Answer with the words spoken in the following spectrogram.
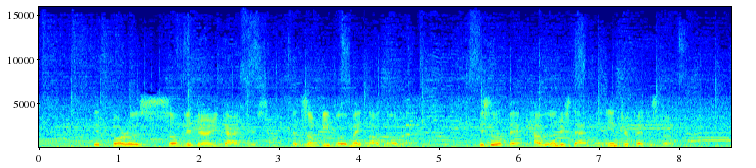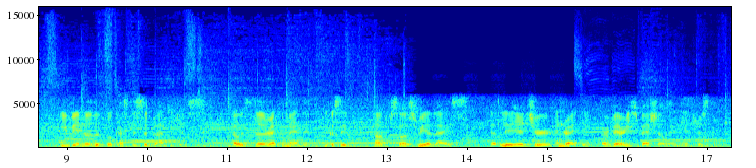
it borrows some literary characters that some people might not know about. This will affect how we understand and interpret the story. Even though the book has disadvantages, I would still recommend it because it helps us realize that literature and writing are very special and interesting.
